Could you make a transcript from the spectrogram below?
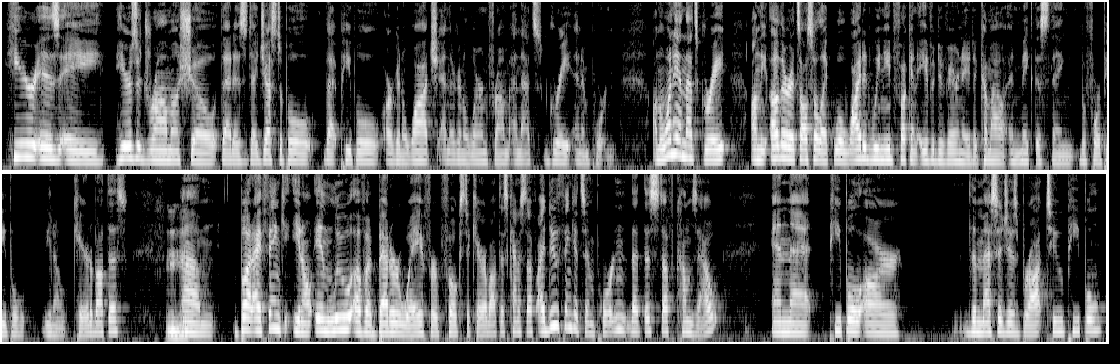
here is a here's a drama show that is digestible that people are gonna watch and they're gonna learn from and that's great and important. On the one hand, that's great. On the other, it's also like, well, why did we need fucking Ava DuVernay to come out and make this thing before people, you know, cared about this? Um, but I think, you know, in lieu of a better way for folks to care about this kind of stuff, I do think it's important that this stuff comes out and that people are, the message is brought to people.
